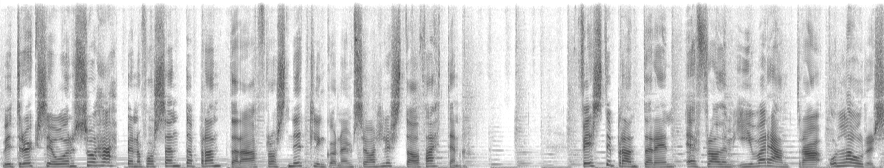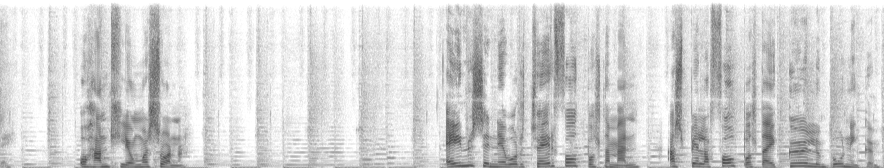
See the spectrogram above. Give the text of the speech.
Við Draugsi vorum svo heppin að fá senda brandara frá snillingunum sem var hlusta á þættina. Fyrsti brandarinn er frá þeim Ívari Andra og Lárusi og hann hljóma svona. Einu sinni voru tveir fótboltamenn að spila fótbolta í gulum búningum.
